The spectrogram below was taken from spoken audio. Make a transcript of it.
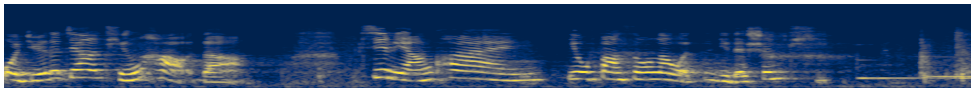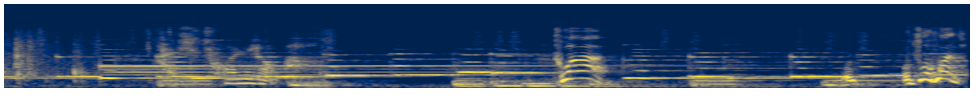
我觉得这样挺好的，既凉快又放松了我自己的身体。还是穿上吧。穿。做饭去。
